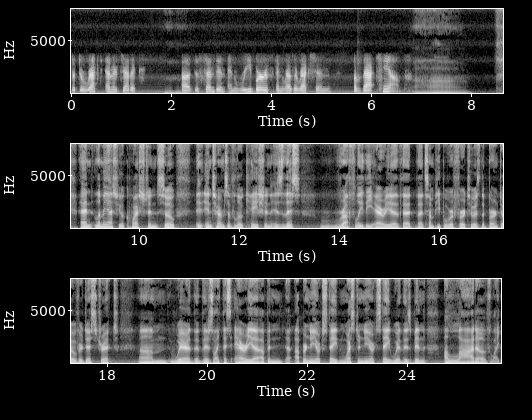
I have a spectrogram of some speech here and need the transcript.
the direct energetic mm-hmm. uh, descendant and rebirth and resurrection of that camp. Ah. And let me ask you a question. So, in terms of location, is this roughly the area that, that some people refer to as the burnt over district? um, where th- there's like this area up in uh, upper New York State and western New York State where there's been a lot of like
